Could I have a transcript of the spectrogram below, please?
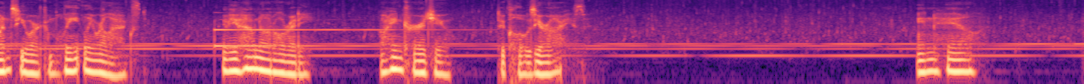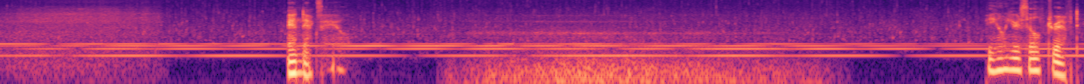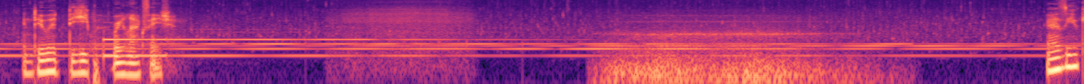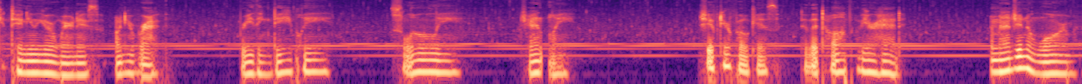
Once you are completely relaxed, if you have not already, I encourage you to close your eyes. Inhale. And exhale. Feel yourself drift into a deep relaxation. As you continue your awareness on your breath, breathing deeply, slowly, gently, shift your focus to the top of your head. Imagine a warm,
